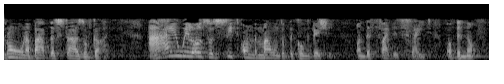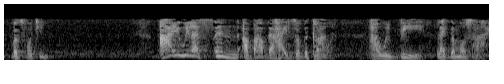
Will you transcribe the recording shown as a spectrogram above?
throne above the stars of God. I will also sit on the mount of the congregation on the farthest side of the north. Verse 14. I will ascend above the heights of the cloud. I will be like the Most High.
